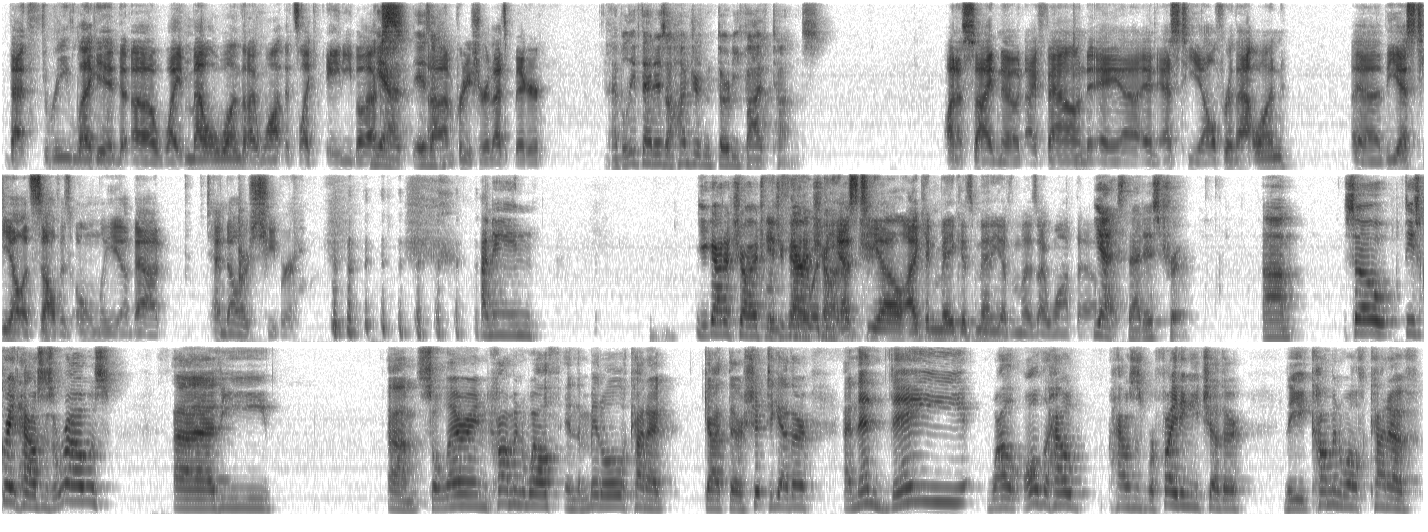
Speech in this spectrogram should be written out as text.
that three-legged uh, white metal one that I want that's like 80 bucks. Yeah, is uh, I'm pretty sure that's bigger. I believe that is 135 tons. On a side note, I found a uh, an STL for that one. Uh, the STL itself is only about ten dollars cheaper. I mean, you gotta charge what In you gotta with charge. the STL, I can make as many of them as I want, though. Yes, that is true. Um, so these great houses arose. Uh, the um, Solarian Commonwealth in the middle kind of got their shit together, and then they, while all the hou- houses were fighting each other, the Commonwealth kind of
